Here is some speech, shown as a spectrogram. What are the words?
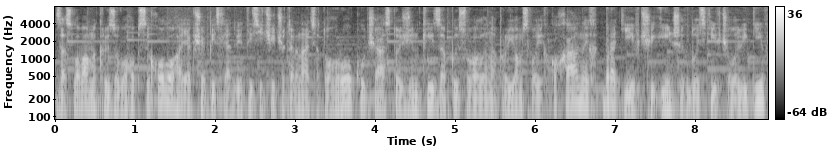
За словами кризового психолога, якщо після 2014 року часто жінки записували на прийом своїх коханих, братів чи інших близьких чоловіків,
